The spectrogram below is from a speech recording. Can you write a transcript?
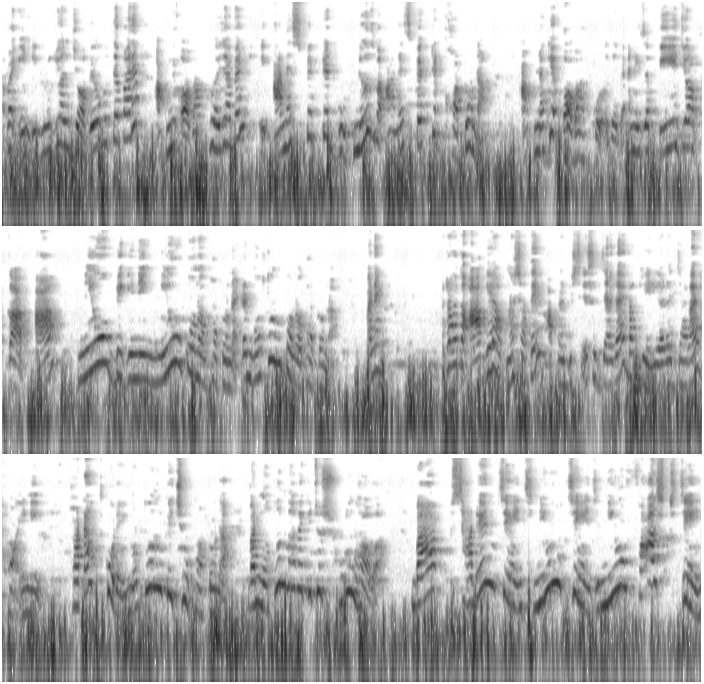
আপনার ইন্ডিভিজুয়াল জবেও হতে পারে। আপনি অবাক হয়ে যাবেন এই আনএক্সপেক্টেড গুড নিউজ বা আনএক্সপেক্টেড ঘটনা আপনাকে অবাক করে দেবে। And is a page of cup a new beginning new কোনো ঘটনা, এটা নতুন কোনো ঘটনা। আগে আপনার সাথে আপনার বিজনেসের জায়গায় বা কেরিয়ারের জায়গায় হয়নি। হঠাৎ করে নতুন কিছু ঘটনা বা নতুনভাবে কিছু শুরু হওয়া বা sudden change new change new fast change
